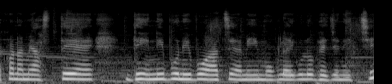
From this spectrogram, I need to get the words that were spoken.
এখন আমি আস্তে নিবু নিবু আছে, আমি মোগলাইগুলো ভেজে নিচ্ছি।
